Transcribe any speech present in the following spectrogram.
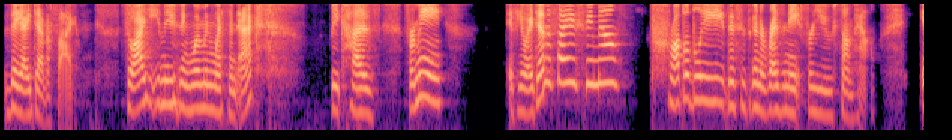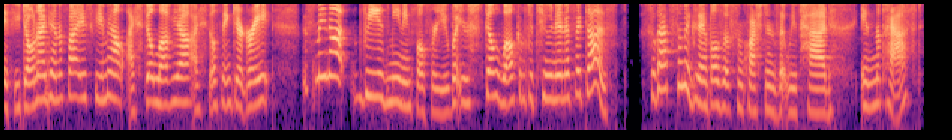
they identify. So I'm using women with an X because for me, if you identify as female, probably this is going to resonate for you somehow. If you don't identify as female, I still love you. I still think you're great. This may not be as meaningful for you, but you're still welcome to tune in if it does. So that's some examples of some questions that we've had in the past.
